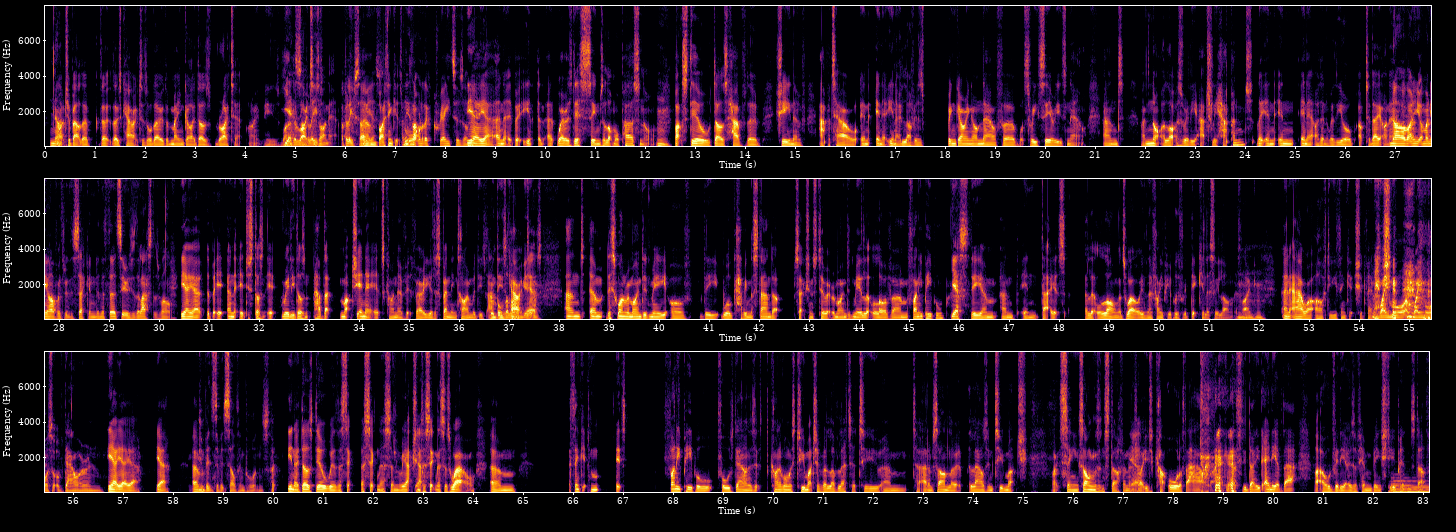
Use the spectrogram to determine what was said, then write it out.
No. much about the, the those characters, although the main guy does write it. Right, he's one of the writers on it. I believe so. Um, yes. But I think it's I think more. he's like one of the creators of it. yeah, yeah, and it, but you know, whereas this seems a lot more personal, Hmm. but still does have the sheen of Apatow in in it. You know, love has been going on now for what three series now, and. And not a lot has really actually happened in in in it. I don't know whether you're up to date on it. No, I'm only, I'm only halfway through the second, and the third series is the last as well. Yeah, yeah, but it and it just doesn't. It really doesn't have that much in it. It's kind of it's very you're just spending time with these with these along, characters. yeah. And um, this one reminded me of the well having the stand up sections to it reminded me a little of um, Funny People. Yes. The um and in that it's a little long as well. Even though Funny People is ridiculously long, it's like an hour after you think it should finish. way more and way more sort of dour and yeah, yeah, yeah, yeah. convinced of its self importance. But you know does deal with a, sick, a sickness and reaction Yeah. to sickness as well. Um, I think it's it's funny. People falls down as it's kind of almost too much of a love letter to um, to Adam Sandler. It allows him too much. Like singing songs and stuff, and it's Yeah. like you just cut all of that out. Like you don't need any of that, like old videos of him being stupid and stuff.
